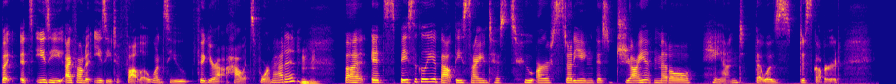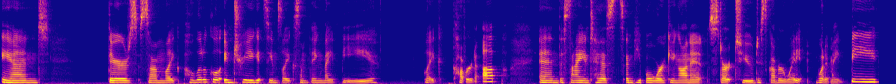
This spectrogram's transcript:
but it's easy. I found it easy to follow once you figure out how it's formatted. But it's basically about these scientists who are studying this giant metal hand that was discovered. And there's some like political intrigue. It seems like something might be like covered up and the scientists and people working on it start to discover what it, what it might be.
